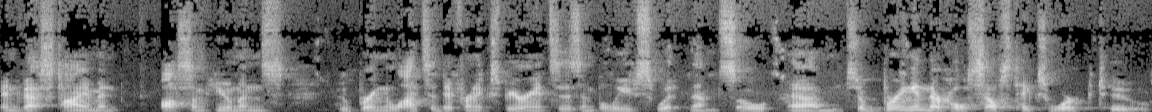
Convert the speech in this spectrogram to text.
invest time in awesome humans who bring lots of different experiences and beliefs with them. So, um, so bringing their whole selves takes work too,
